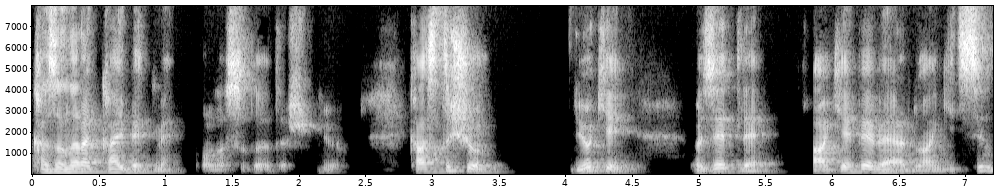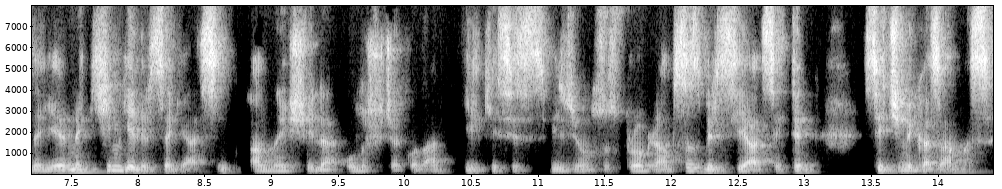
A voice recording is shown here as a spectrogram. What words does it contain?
kazanarak kaybetme olasılığıdır diyor. Kastı şu, diyor ki özetle AKP ve Erdoğan gitsin de yerine kim gelirse gelsin anlayışıyla oluşacak olan ilkesiz, vizyonsuz, programsız bir siyasetin seçimi kazanması.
